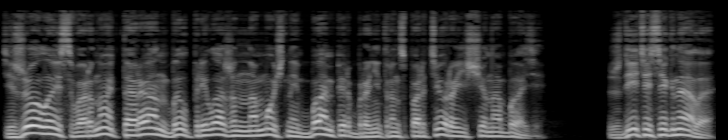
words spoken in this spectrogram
Тяжелый сварной таран был прилажен на мощный бампер бронетранспортера еще на базе. «Ждите сигнала!»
